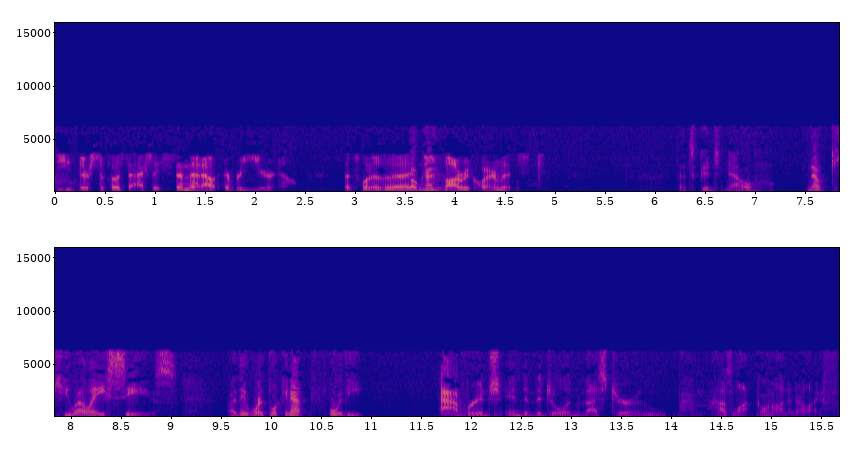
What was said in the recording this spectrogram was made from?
fees. They're supposed to actually send that out every year now. That's one of the Okay. new law requirements. That's good to know. Now, QLACs, are they worth looking at for the average individual investor who has a lot going on in their life?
